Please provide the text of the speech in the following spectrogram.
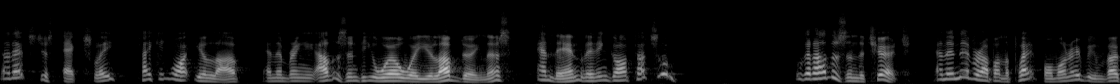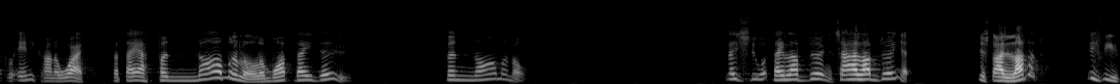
Now, that's just actually taking what you love and then bringing others into your world where you love doing this and then letting God touch them. We've got others in the church, and they're never up on the platform or never in vocal any kind of way, but they are phenomenal in what they do. Phenomenal. They just do what they love doing. Say, I love doing it. Just, I love it. If you,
